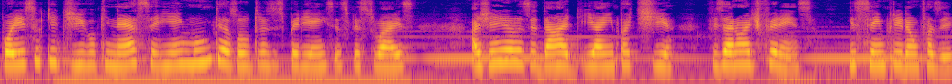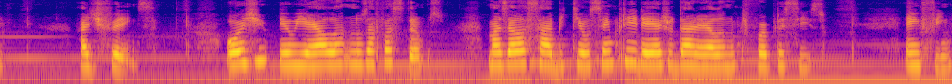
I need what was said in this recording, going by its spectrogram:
Por isso que digo que nessa e em muitas outras experiências pessoais, a generosidade e a empatia fizeram a diferença e sempre irão fazer a diferença. Hoje eu e ela nos afastamos, mas ela sabe que eu sempre irei ajudar ela no que for preciso. Enfim,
